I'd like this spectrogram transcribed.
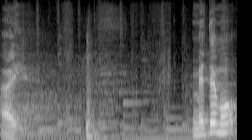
Ahí. Me temo,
